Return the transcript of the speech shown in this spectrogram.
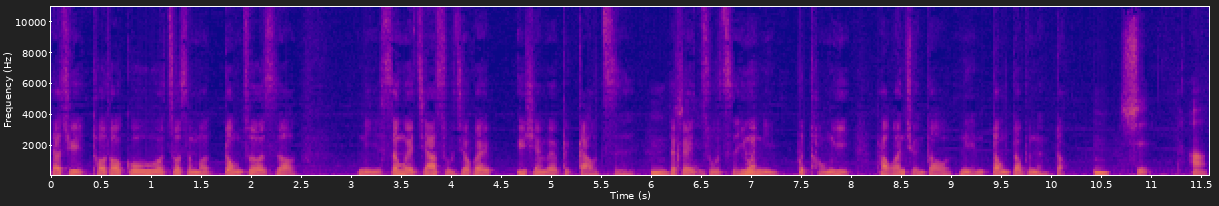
要去偷偷过户或做什么动作的时候，你身为家属就会预先会被告知，嗯，就可以阻止，因为你不同意，他完全都连动都不能动。嗯，是。好，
